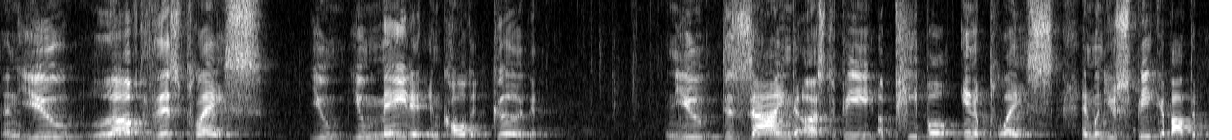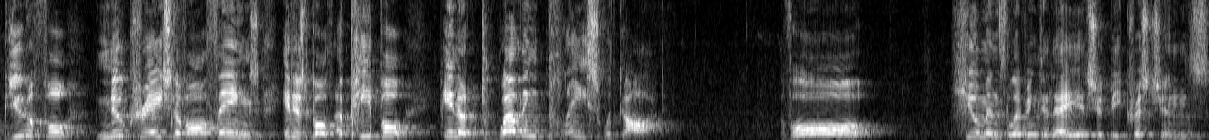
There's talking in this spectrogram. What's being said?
And you loved this place. You, you made it and called it good. And you designed us to be a people in a place. And when you speak about the beautiful new creation of all things, it is both a people in a dwelling place with God. Of all humans living today, it should be Christians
